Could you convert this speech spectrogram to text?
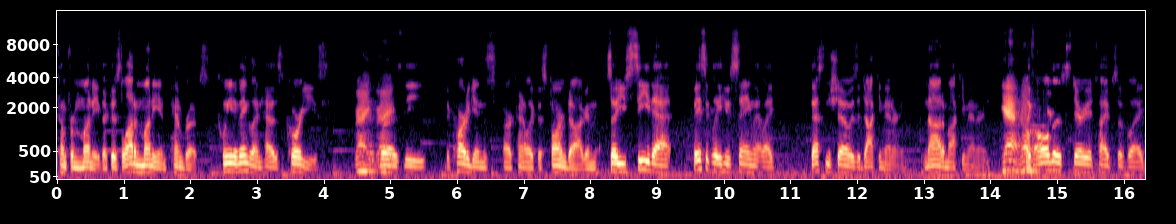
come from money. Like there's a lot of money in Pembrokes. Queen of England has corgis, right. Right. whereas the the cardigans are kind of like this farm dog, and so you see that basically who's saying that like Best in Show is a documentary, not a mockumentary yeah. No. like all those stereotypes of like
